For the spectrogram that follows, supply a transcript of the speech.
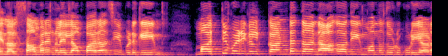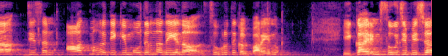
എന്നാൽ സമരങ്ങളെല്ലാം പരാജയപ്പെടുകയും മറ്റു വഴികൾ കണ്ടെത്താനാകാതെയും വന്നതോടുകൂടിയാണ് ജിസൺ ആത്മഹത്യയ്ക്ക് മുതിർന്നത് എന്ന് സുഹൃത്തുക്കൾ പറയുന്നു. ഇക്കാര്യം സൂചിപ്പിച്ച്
